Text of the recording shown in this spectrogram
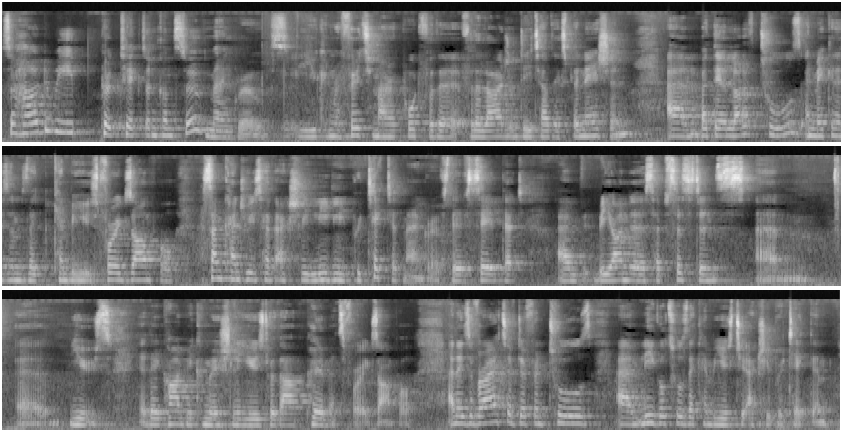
So how do we protect and conserve mangroves? You can refer to my report for the for the larger detailed explanation um, but there are a lot of tools and mechanisms that can be used. For example, some countries have actually legally protected mangroves. They've said that um, beyond a subsistence um, uh, use. They can't be commercially used without permits, for example. And there's a variety of different tools, um, legal tools that can be used to actually protect them.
